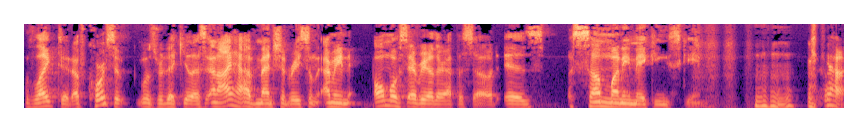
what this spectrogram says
liked it. Of course, it was ridiculous. And I have mentioned recently, I mean, almost every other episode is some money making scheme. Yeah.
